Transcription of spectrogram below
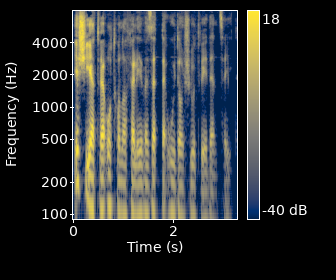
és sietve otthona felé vezette újdonsült védenceit.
